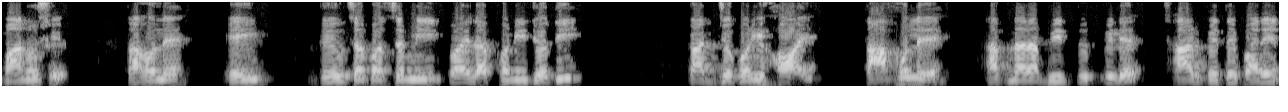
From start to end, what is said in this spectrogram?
মানুষের। তাহলে এই দেউচা পাচামি কয়লা খনি যদি কার্যকরী হয়, তাহলে আপনারা বিদ্যুৎ বিলে ছাড় পেতে পারেন।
